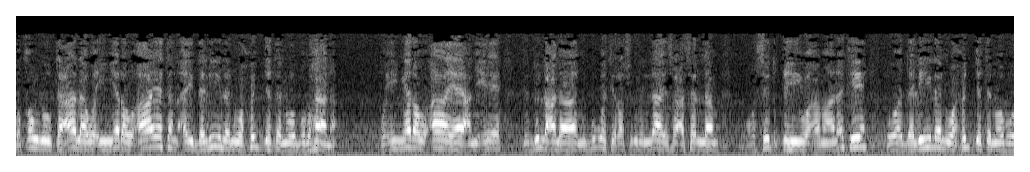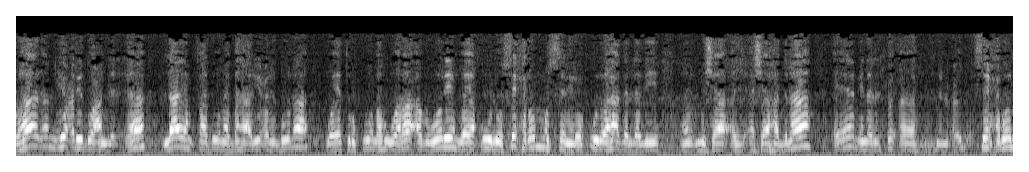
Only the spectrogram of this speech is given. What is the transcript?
وقوله تعالى وإن يروا آية أي دليلا وحجة وبرهانا. وإن يروا آية يعني إيه تدل على نبوة رسول الله صلى الله عليه وسلم وصدقه وأمانته ودليلا وحجة وبرهانا يعرض عن لا ينقادون بها يعرضون ويتركونه وراء ظهورهم ويقول سحر مستمر يقول هذا الذي شاهدناه إيه، من من سحر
